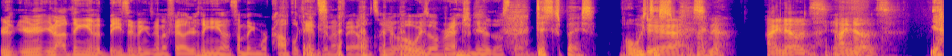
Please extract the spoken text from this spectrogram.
you're you're you're not thinking the basic thing's going to fail. You're thinking that something more complicated is going to fail. So you always over engineer those things. Disk space. Always yeah, disk space. I know. I know. It's, Yeah. I know. It's, Yeah.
